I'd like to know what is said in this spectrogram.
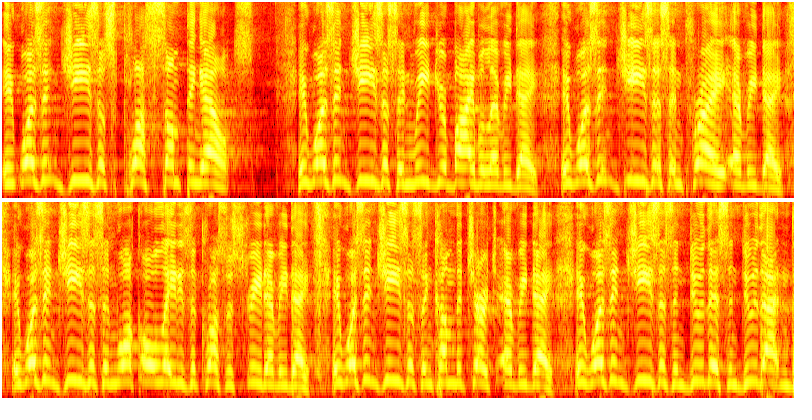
It wasn't Jesus plus something else. It wasn't Jesus and read your Bible every day. It wasn't Jesus and pray every day. It wasn't Jesus and walk old ladies across the street every day. It wasn't Jesus and come to church every day. It wasn't Jesus and do this and do that. And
